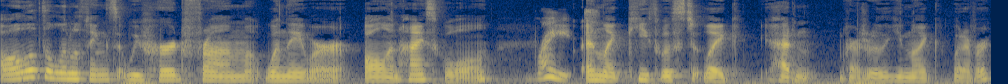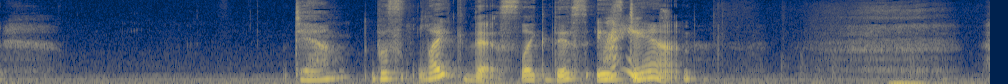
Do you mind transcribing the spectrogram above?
all of the little things that we've heard from when they were all in high school, Right. and like Keith was st- like hadn't graduated, you know, like whatever. Dan was like this. Like this is Right. Dan.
